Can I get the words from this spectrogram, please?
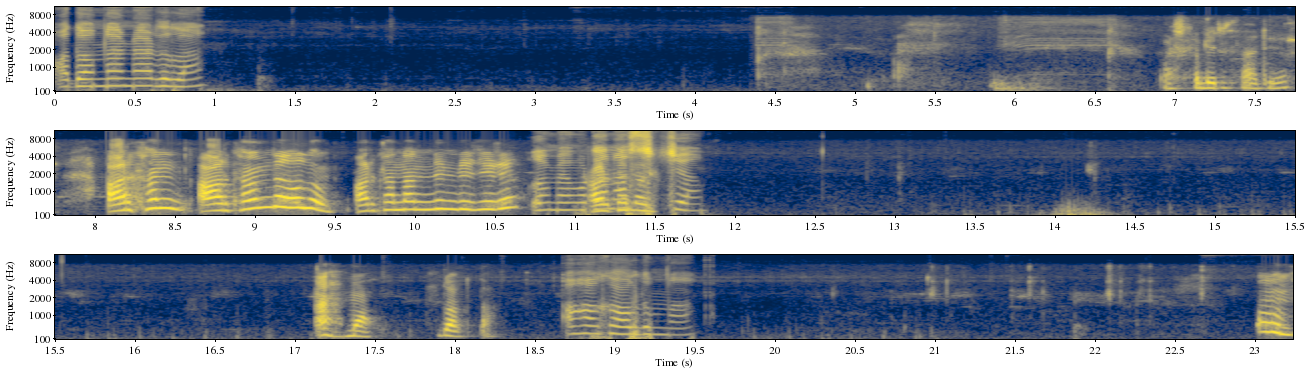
Adamlar nerede lan? Başka birisi arıyor. Arkan, arkanda oğlum. Arkandan dümdüz yürü. Lan ben buradan Arkadan. nasıl Ah mal. Dudakta. Aha kaldım lan. Oğlum.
